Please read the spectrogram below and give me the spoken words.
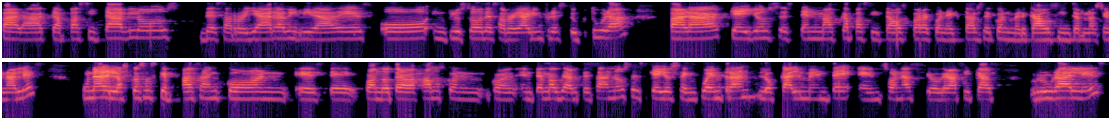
para capacitarlos, desarrollar habilidades o incluso desarrollar infraestructura para que ellos estén más capacitados para conectarse con mercados internacionales. Una de las cosas que pasan con, este, cuando trabajamos con, en temas de artesanos es que ellos se encuentran localmente en zonas geográficas rurales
